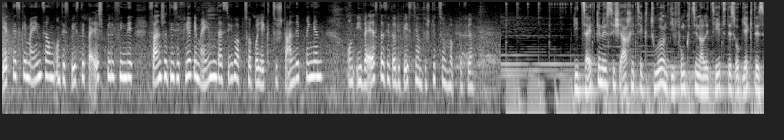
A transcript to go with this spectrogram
geht es gemeinsam. Und das beste Beispiel, finde ich, sind schon diese vier Gemeinden, dass sie überhaupt so ein Projekt zustande bringen. Und ich weiß, dass ich da die beste Unterstützung habe dafür. Die zeitgenössische Architektur und die Funktionalität des Objektes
